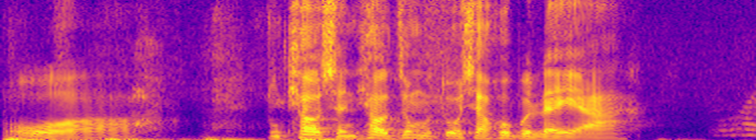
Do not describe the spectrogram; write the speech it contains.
哇，你跳绳跳这么多下，会不会累啊？不会。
